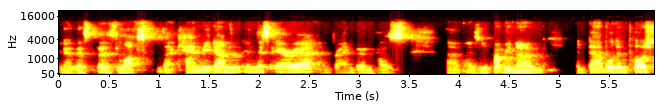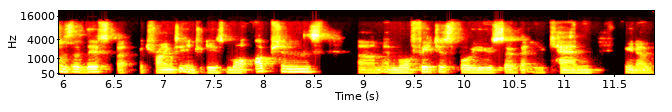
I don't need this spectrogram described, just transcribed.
you know, there's there's lots that can be done in this area, and Brandboom has, uh, as you probably know, dabbled in portions of this, but we're trying to introduce more options um, and more features for you, so that you can, you know,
